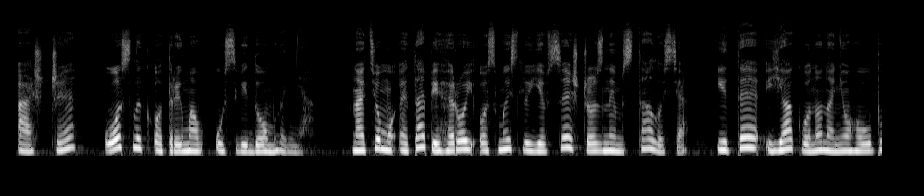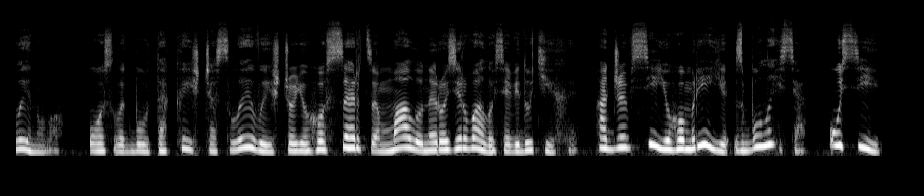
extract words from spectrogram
А ще ослик отримав усвідомлення. На цьому етапі герой осмислює все, що з ним сталося, і те, як воно на нього вплинуло. Ослик був такий щасливий, що його серце мало не розірвалося від утіхи, адже всі його мрії збулися, усі,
